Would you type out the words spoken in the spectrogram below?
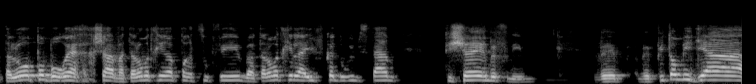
אתה לא פה בורח עכשיו, אתה לא מתחיל עם הפרצופים, ואתה לא מתחיל להעיף כדורים סתם, תישאר בפנים. ו- ופתאום הגיע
